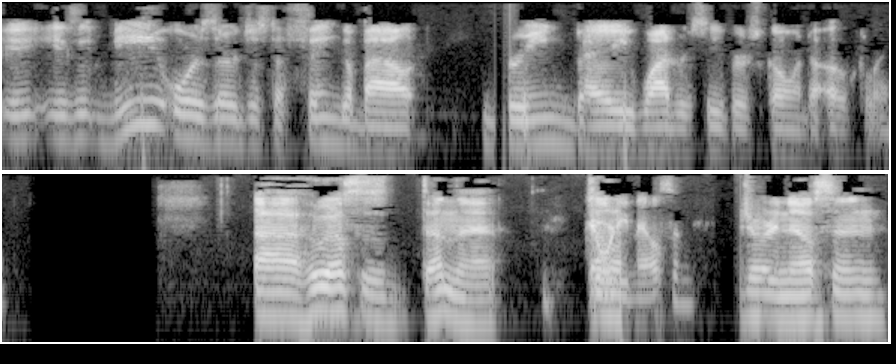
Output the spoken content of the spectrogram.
is it me or is there just a thing about Green Bay wide receivers going to Oakland? uh who else has done that? Jordy Nelson? Jordy Nelson.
